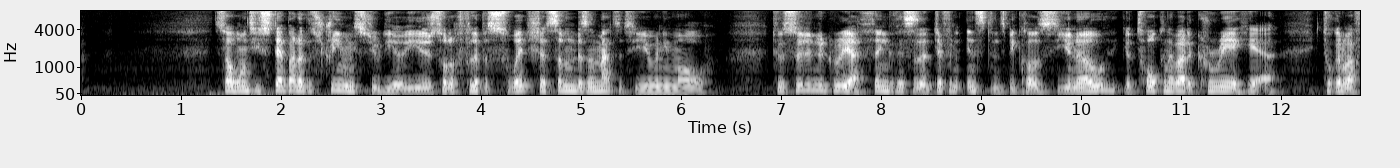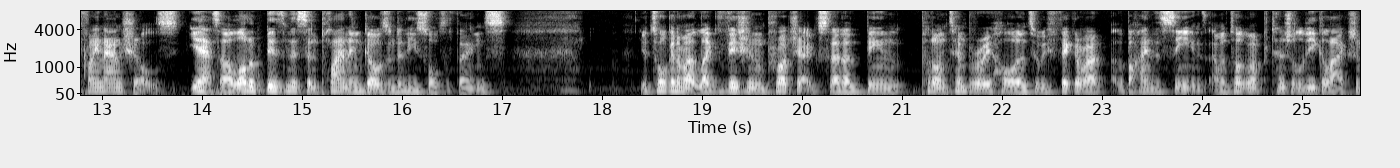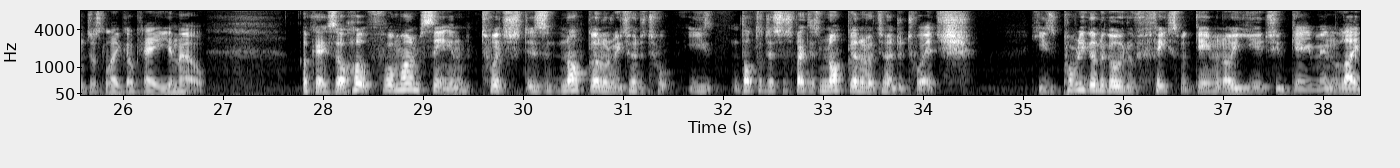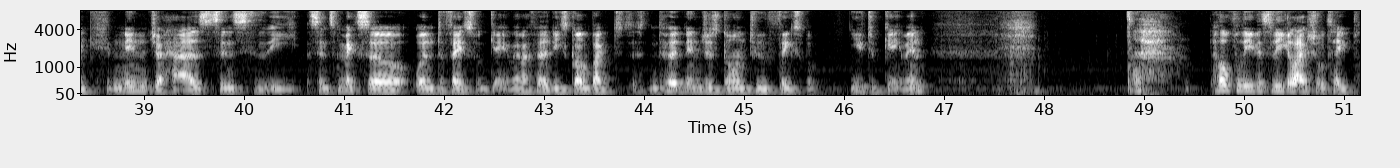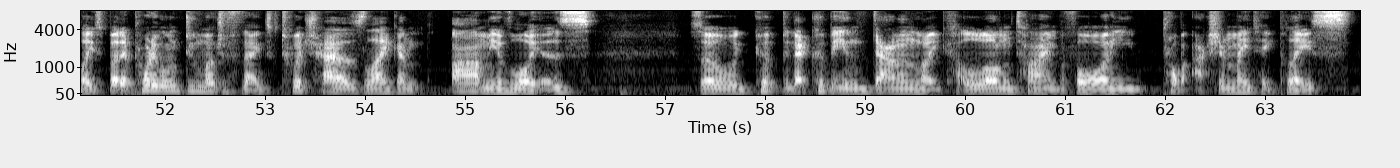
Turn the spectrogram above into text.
So once you step out of the streaming studio, you just sort of flip a switch and suddenly doesn't matter to you anymore. To a certain degree, I think this is a different instance because, you know, you're talking about a career here. You're talking about financials. Yes, a lot of business and planning goes into these sorts of things you're talking about like vision projects that are being put on temporary hold until we figure out behind the scenes and we're talking about potential legal action just like okay you know. Okay so hope from what i'm seeing twitch is not going to return to Twitch. dr disrespect is not going to return to twitch. He's probably going to go to facebook gaming or youtube gaming like ninja has since the since mixer went to facebook gaming. I've heard he's gone back to, heard ninja's gone to facebook youtube gaming hopefully this legal action will take place, but it probably won't do much effect. Twitch has like an army of lawyers, so it could be that could be in, down in like a long time before any proper action may take place.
